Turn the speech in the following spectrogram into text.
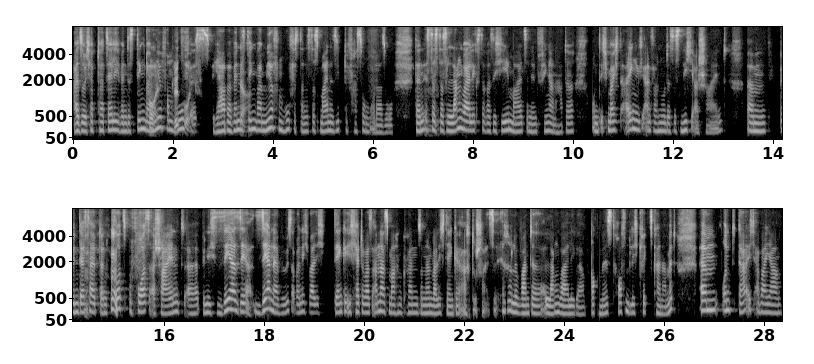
Also ich habe tatsächlich, wenn das Ding bei Toll. mir vom Hof ist, ja, aber wenn das Ja. Ding bei mir vom Hof ist, dann ist das meine siebte Fassung oder so. Dann ist das Mhm. das langweiligste, was ich jemals in den Fingern hatte. Und ich möchte eigentlich einfach nur, dass es nicht erscheint. Ähm, bin deshalb dann kurz bevor es erscheint, äh, bin ich sehr, sehr, sehr nervös, aber nicht, weil ich denke, ich hätte was anders machen können, sondern weil ich denke, ach du Scheiße, irrelevante, langweiliger Bockmist. Hoffentlich kriegt es keiner mit. Ähm, und da ich aber ja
